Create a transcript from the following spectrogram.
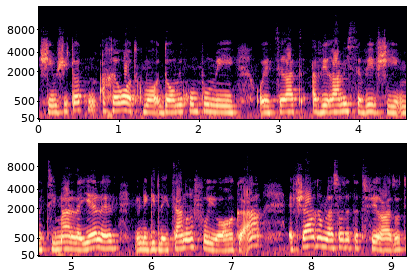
שעם שיטות אחרות, כמו דור מיקום פומי, או יצירת אווירה מסביב שהיא מתאימה לילד, אם נגיד ליצן רפואי או הרגעה, אפשר גם לעשות את התפירה הזאת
